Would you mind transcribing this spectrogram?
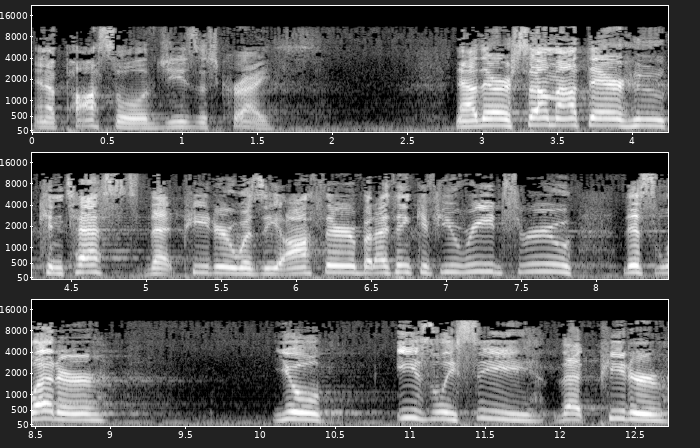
and apostle of Jesus Christ. Now, there are some out there who contest that Peter was the author, but I think if you read through this letter, you'll easily see that Peter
